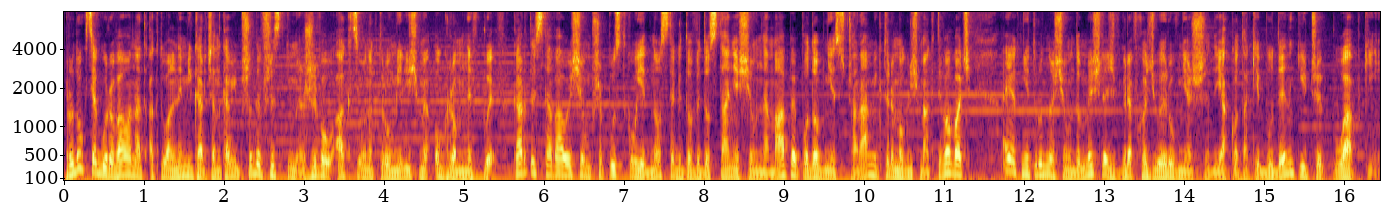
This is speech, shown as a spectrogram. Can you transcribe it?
Produkcja górowała nad aktualnymi karciankami przede wszystkim żywą akcją, na którą mieliśmy ogromny wpływ. Karty stawały się przepustką jednostek do wydostania się na mapę, podobnie z czarami, które mogliśmy aktywować, a jak nie trudno się domyśleć, w grę wchodziły również jako takie budynki czy pułapki.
